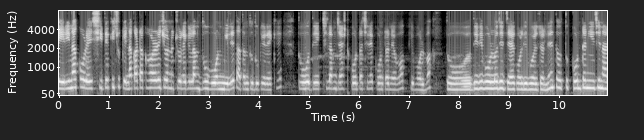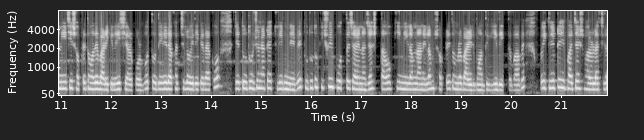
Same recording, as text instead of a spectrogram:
দেরি না করে শীতের কিছু কেনাকাটা করার জন্য চলে গেলাম দু বোন মিলে তাতান তুতুকে রেখে। তো দেখছিলাম জাস্ট কোনটা ছেড়ে কোনটা নেব, কি বলব? তো দিদি বলল যে জ্যাক অলিভ অয়েলটা নে। তো কোনটা নিয়েছি, না নিয়েছি সবটাই তোমাদের বাড়ি গেলেই শেয়ার করব। তো দিদি দেখাচ্ছিল ওইদিকে দেখো যে, তুতুর জন্য একটা ক্লিপ নেবে। তুতু তো কিছুই পরতে চায় না জাস্ট তাও কি নিলাম, না নিলাম সবটাই তোমরা বাড়ির মধ্যে গিয়ে দেখতে পাবে। ওই ক্লিপটাই জাস্ট ভালো লাগছিল,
